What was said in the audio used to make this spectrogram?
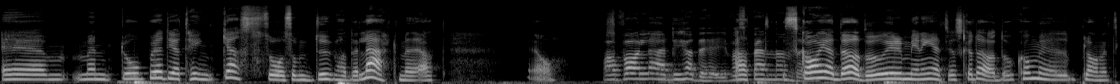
Ehm, men då började jag tänka så som du hade lärt mig att ja, Ja, vad lärde jag dig? Vad spännande. att ska jag dö då är det meningen att jag ska dö. Då kommer planet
